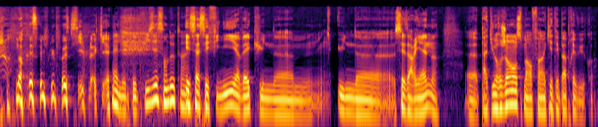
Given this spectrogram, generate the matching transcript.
genre, non, mais c'est plus possible. Elle était épuisée sans doute. ouais. Et ça s'est fini avec une euh, une euh, césarienne, euh, pas d'urgence, mais enfin qui était pas prévue quoi.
